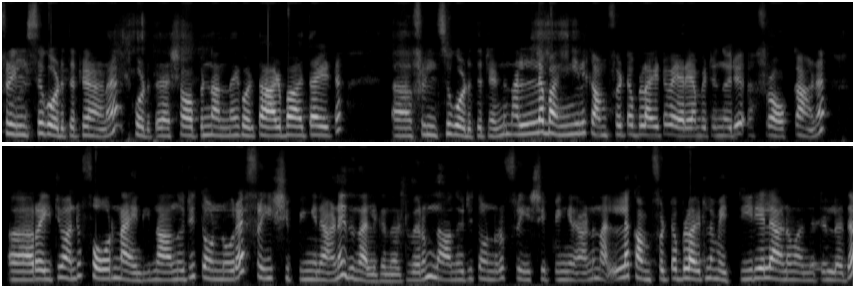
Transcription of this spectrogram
ഫ്രിൽസ് കൊടുത്തിട്ടാണ് കൊടുത്തത് ഷോപ്പിൽ നന്നായി കൊടുത്ത് ആഴ്ഭാഗത്തായിട്ട് ഫ്രിൽസ് കൊടുത്തിട്ടുണ്ട്. നല്ല ഭംഗിയിൽ കംഫർട്ടബിൾ ആയിട്ട് വെയർ പറ്റുന്ന ഒരു ഫ്രോക്കാണ് റേറ്റ് വന്നിട്ട് ഫോർ നയന്റി നാനൂറ്റി തൊണ്ണൂറ് ഫ്രീ ഷിപ്പിങ്ങിനാണ് ഇത് നൽകുന്നത്. വെറും നാനൂറ്റി തൊണ്ണൂറ് ഫ്രീ ഷിപ്പിങ്ങിനാണ് നല്ല കംഫർട്ടബിൾ ആയിട്ടുള്ള മെറ്റീരിയൽ ആണ് വന്നിട്ടുള്ളത്.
